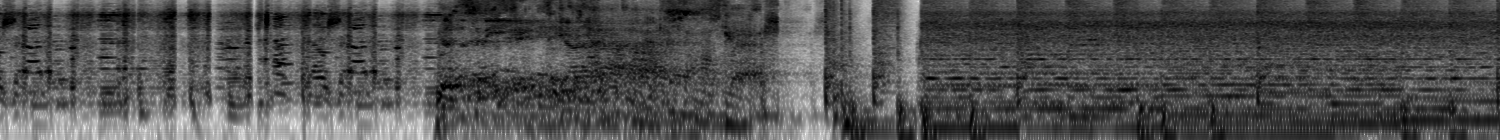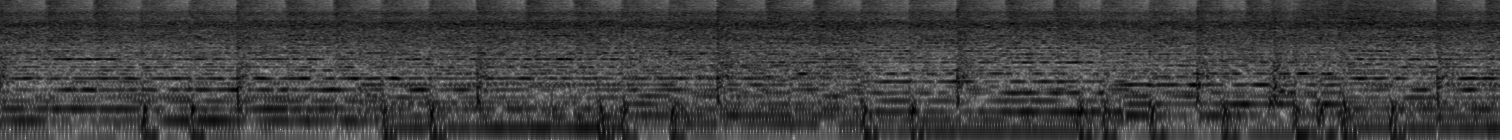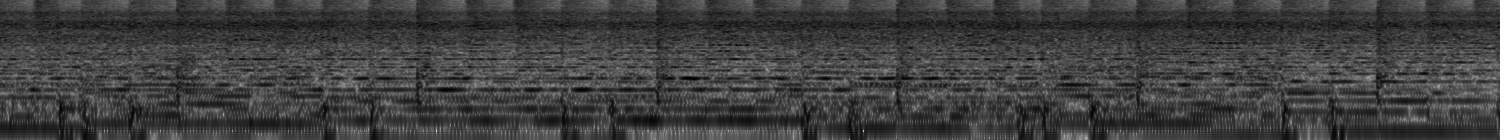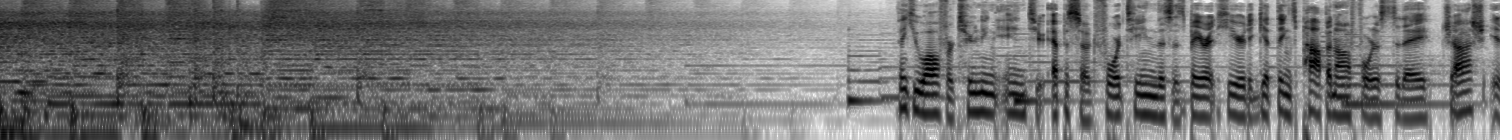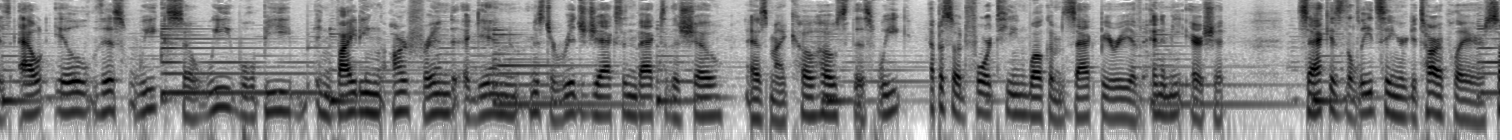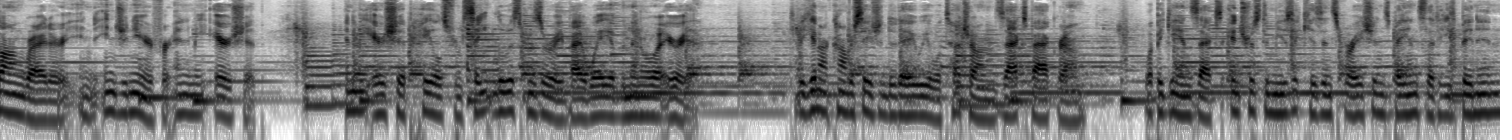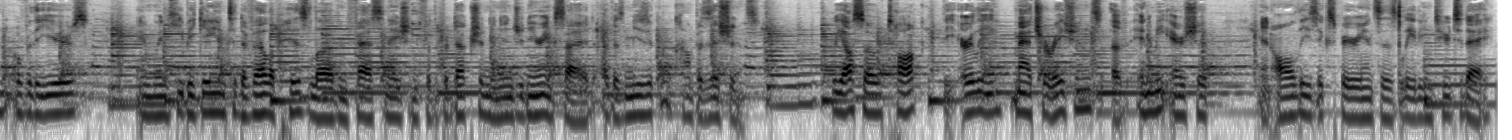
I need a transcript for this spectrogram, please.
You're listening to Podcast. Thank you all for tuning in to episode 14. This is Barrett here to get things popping off for us today. Josh is out ill this week, so we will be inviting our friend again, Mr. Ridge Jackson, back to the show as my co host this week. Episode 14 welcomes Zach Biri of Enemy Airship. Zach is the lead singer, guitar player, songwriter, and engineer for Enemy Airship. Enemy Airship hails from St. Louis, Missouri by way of the mineral area. To begin our conversation today, we will touch on Zach's background, what began Zach's interest in music, his inspirations, bands that he's been in over the years, and when he began to develop his love and fascination for the production and engineering side of his musical compositions. We also talk the early maturations of Enemy Airship and all these experiences leading to today.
